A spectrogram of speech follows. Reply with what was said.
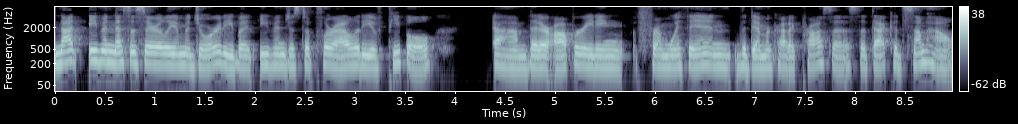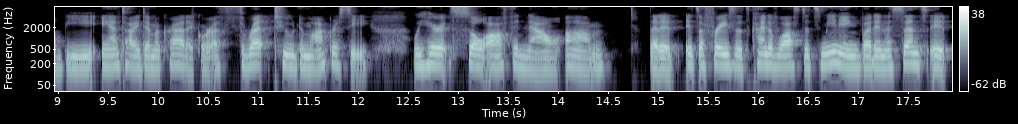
not even necessarily a majority, but even just a plurality of people um, that are operating from within the democratic process, that that could somehow be anti-democratic or a threat to democracy. We hear it so often now. Um, that it, it's a phrase that's kind of lost its meaning, but in a sense, it,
